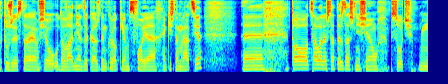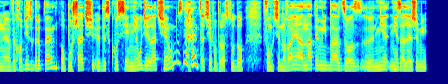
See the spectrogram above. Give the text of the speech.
którzy starają się udowadniać za każdym krokiem swoje jakieś tam racje. E, to cała reszta też zacznie się psuć. Mm, wychodzić z grupy, opuszczać dyskusję, nie udzielać się, zniechęcać się po prostu do funkcjonowania, a na tym mi bardzo nie, nie zależy mi.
